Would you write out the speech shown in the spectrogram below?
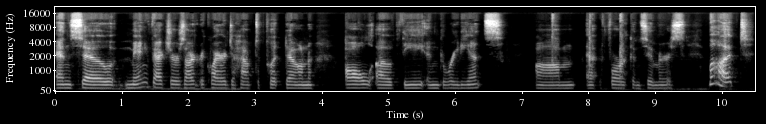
And so manufacturers aren't required to have to put down all of the ingredients um, at- for consumers, but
